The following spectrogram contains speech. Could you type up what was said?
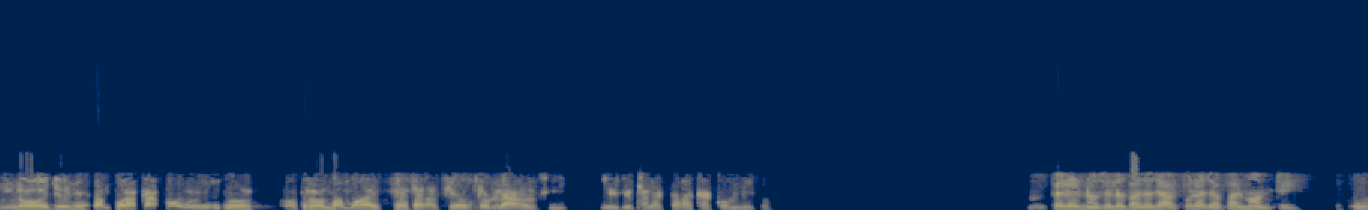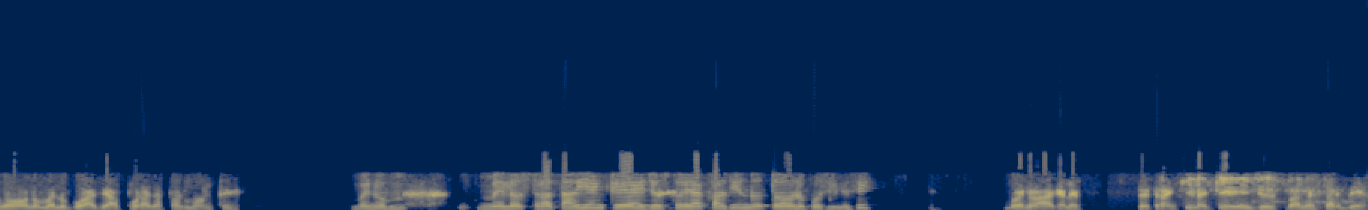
No, ellos están por acá conmigo. Nosotros nos vamos a desplazar hacia otros lados y, y ellos van a estar acá conmigo. Pero no se los vaya a llevar por allá para el monte. No, no me los voy a llevar por allá para el monte. Bueno, me los trata bien que yo estoy acá haciendo todo lo posible, sí. Bueno, hágale, esté tranquila que ellos van a estar bien.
